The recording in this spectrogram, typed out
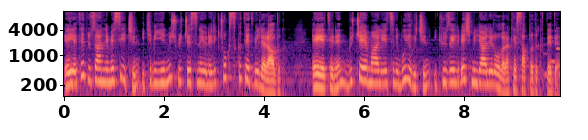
EYT düzenlemesi için 2023 bütçesine yönelik çok sıkı tedbirler aldık. EYT'nin bütçeye maliyetini bu yıl için 255 milyar lira olarak hesapladık dedi.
